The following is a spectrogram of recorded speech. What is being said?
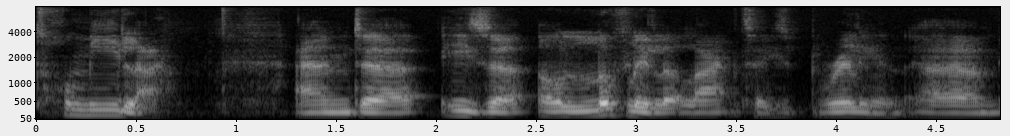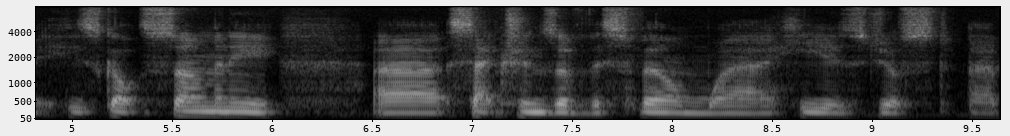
Tommila, And uh, he's a, a lovely little actor. He's brilliant. Um, he's got so many uh, sections of this film where he is just uh,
